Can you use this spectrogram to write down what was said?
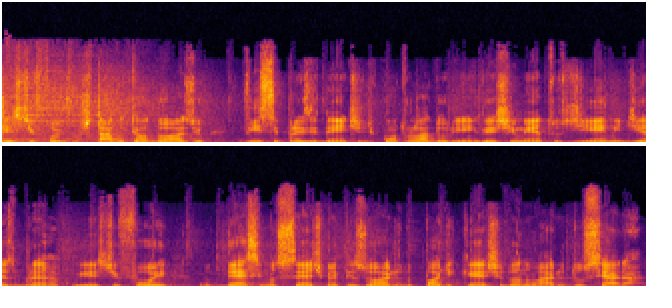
Este foi Gustavo Teodósio, vice-presidente de Controladoria e Investimentos de M. Dias Branco, e este foi o 17º episódio do podcast do Anuário do Ceará.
